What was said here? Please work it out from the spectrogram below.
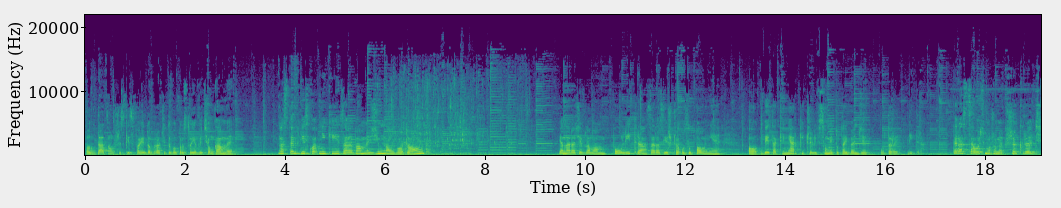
oddadzą wszystkie swoje dobroci, to po prostu je wyciągamy. Następnie składniki zalewamy zimną wodą. Ja na razie wlałam pół litra, zaraz jeszcze uzupełnię o dwie takie miarki, czyli w sumie tutaj będzie półtorej litra. Teraz całość możemy przykryć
